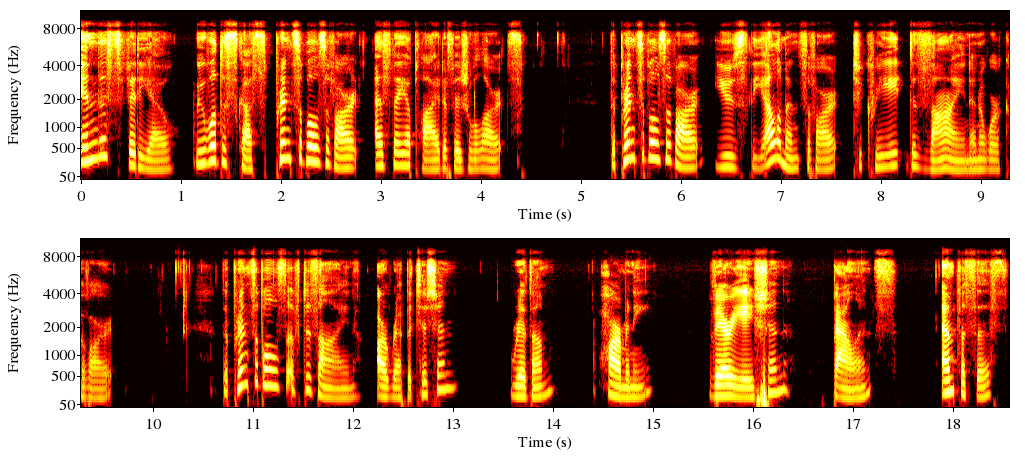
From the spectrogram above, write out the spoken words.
In this video, we will discuss principles of art as they apply to visual arts. The principles of art use the elements of art to create design in a work of art. The principles of design are repetition, rhythm, harmony, variation, balance, emphasis,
